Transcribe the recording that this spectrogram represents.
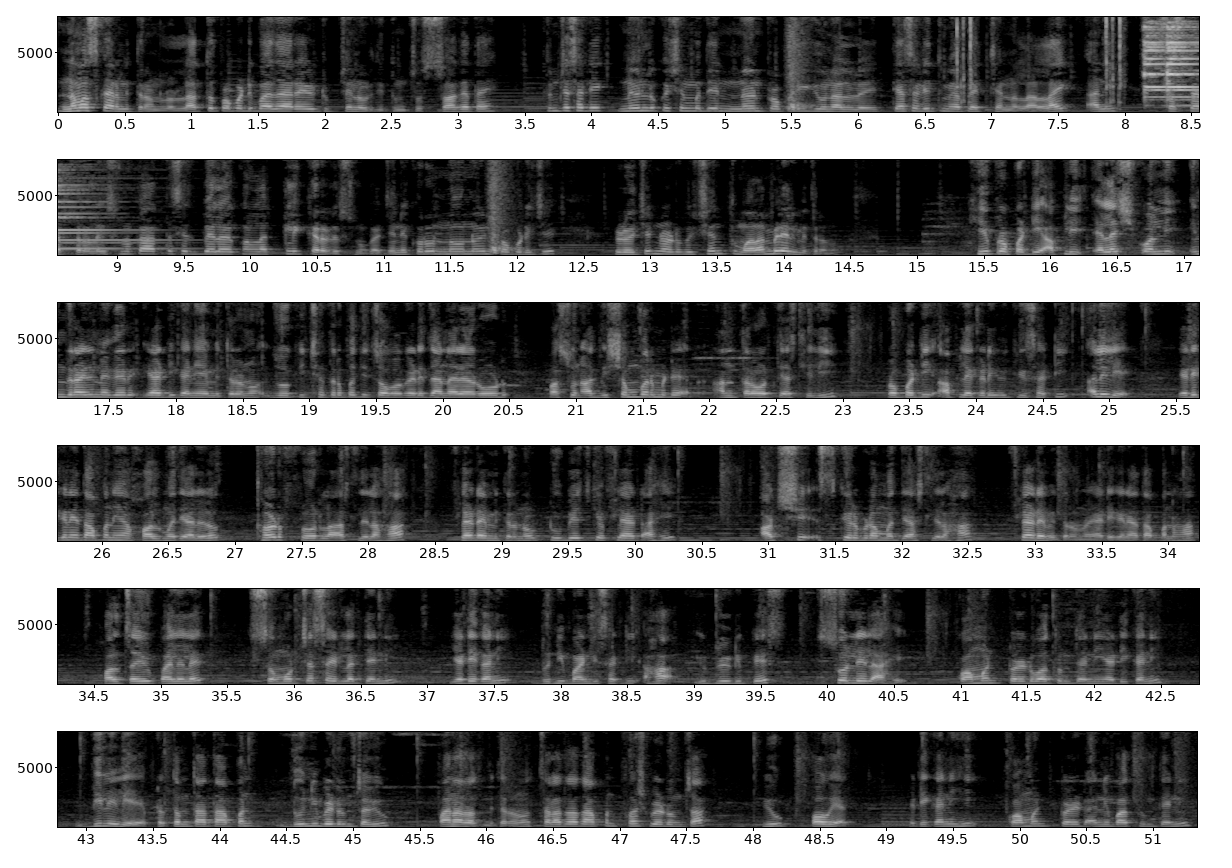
नमस्कार मित्रांनो लातूर प्रॉपर्टी बाजार या यूट्यूब चॅनलवरती तुमचं स्वागत आहे. तुमच्यासाठी एक नवीन लोकेशनमध्ये नवीन प्रॉपर्टी घेऊन आलेलो आहे. त्यासाठी तुम्ही आपल्या चॅनलला लाईक आणि सबस्क्राईब करायला विसरू नका. तसेच बेल आयकॉनला क्लिक करायला विसरू नका. जेणेकरून नवनवीन प्रॉपर्टीचे व्हिडिओचे नोटिफिकेशन तुम्हाला मिळेल मित्रांनो. ही प्रॉपर्टी आपली L H colony Indrayani Nagar या ठिकाणी आहे मित्रांनो. जो की छत्रपती चौकाकडे जाणाऱ्या रोडपासून अगदी शंभर मीटर अंतरावरती असलेली प्रॉपर्टी आपल्याकडे विक्रीसाठी आलेली आहे. या ठिकाणी आता आपण ह्या हॉलमध्ये आलेलो. थर्ड फ्लोअरला असलेला हा फ्लॅट आहे मित्रांनो. Two B H K flat आहे. आठशे स्क्वेअर फुटामध्ये असलेला हा फ्लॅट आहे मित्रांनो. या ठिकाणी आता आपण हा हॉलचा व्ह्यू पाहिलेला आहे. समोरच्या साईडला त्यांनी या ठिकाणी धुनी बांडीसाठी हा युटिलिटी पेस सोडलेला आहे. कॉमन टॉयलेट बाथरूम त्यांनी या ठिकाणी दिलेली आहे. प्रथमतः आता आपण दोन्ही बेडरूमचा व्ह्यू पाहणार आहोत मित्रांनो. चला तर आता आपण फर्स्ट बेडरूमचा व्ह्यू पाहूयात. या ठिकाणी ही कॉमन टॉयलेट आणि बाथरूम त्यांनी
